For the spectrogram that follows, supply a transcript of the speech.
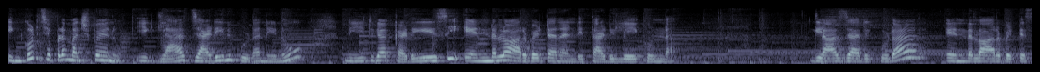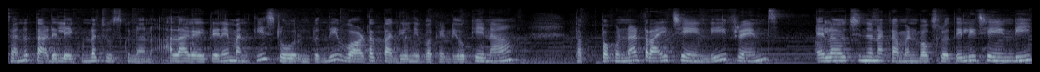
ఇంకోటి చెప్పడం మర్చిపోయాను. ఈ గ్లాస్ జాడీని కూడా నేను నీట్గా కడిగేసి ఎండలో ఆరబెట్టానండి తడి లేకుండా. గ్లాస్ జారి కూడా ఎండలో ఆరబెట్టేశాను తడి లేకుండా చూసుకున్నాను. అలాగైతేనే మనకి స్టోర్ ఉంటుంది. వాటర్ తగలనివ్వకండి ఓకేనా? తప్పకుండా ట్రై చేయండి ఫ్రెండ్స్. ఎలా వచ్చిందో నా కమెంట్ బాక్స్లో తెలియచేయండి.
